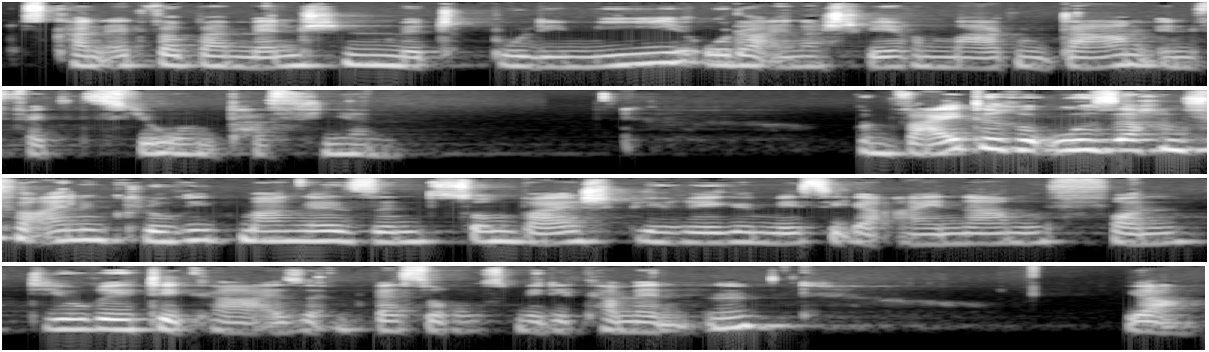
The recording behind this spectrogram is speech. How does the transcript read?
Das kann etwa bei Menschen mit Bulimie oder einer schweren Magen-Darm-Infektion passieren. Und weitere Ursachen für einen Chloridmangel sind zum Beispiel regelmäßige Einnahme von Diuretika, also Entwässerungsmedikamenten. Ja,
